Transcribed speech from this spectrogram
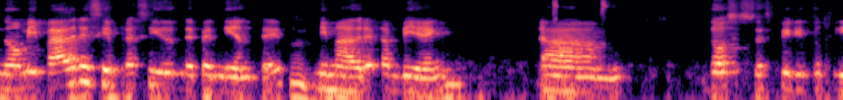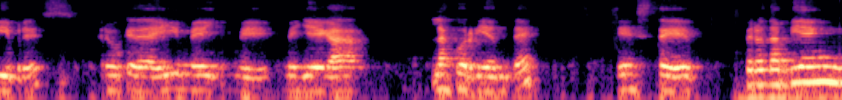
No, mi padre siempre ha sido independiente, mi madre también, dos espíritus libres, creo que de ahí me, me, me llega la corriente. Este, pero también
